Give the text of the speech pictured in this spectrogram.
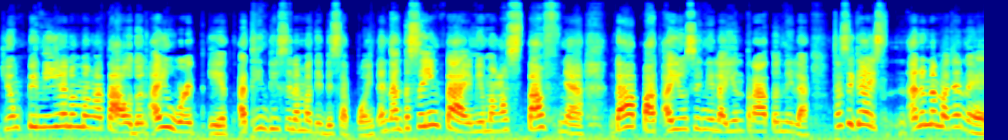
yung pinila ng mga tao doon ay worth it at hindi sila madidisappoint. And at the same time, yung mga staff niya, dapat ayusin nila yung trato nila. Kasi guys, ano naman yan eh,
